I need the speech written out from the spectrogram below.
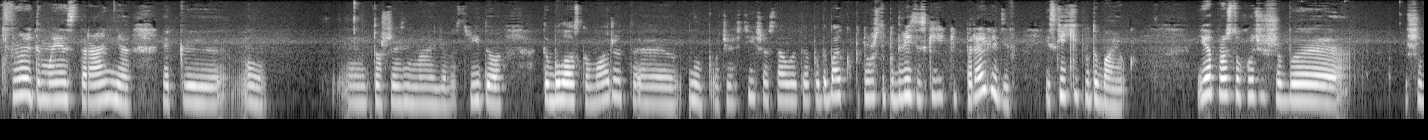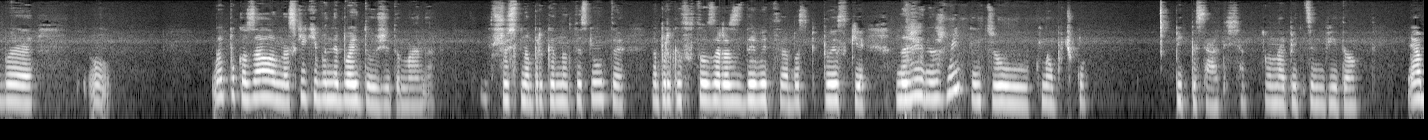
цінуєте моє старання, як е, ну, то, що я знімаю для вас відео, то, будь ласка, можете ну, почастіше ставити подобайку, тому що подивіться, скільки переглядів і скільки подобайок. Я просто хочу, щоб, щоб ну, ви показали, наскільки ви не байдужі до мене. Щось, наприклад, натиснути. Наприклад, хто зараз дивиться без підписки, нажміть, нажміть на цю кнопочку підписатися. Вона під цим відео. Я,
